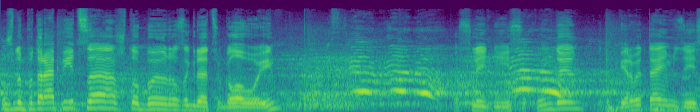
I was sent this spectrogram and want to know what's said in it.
Нужно поторопиться, чтобы разыграть угловой. Последние секунды. Это первый тайм. Здесь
